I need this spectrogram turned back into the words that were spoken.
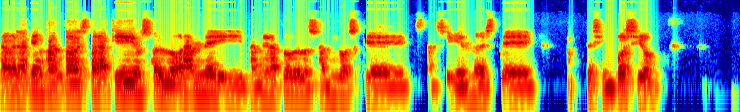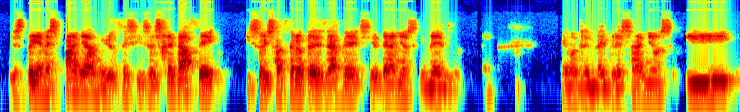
La verdad que encantado de estar aquí. Un saludo grande y también a todos los amigos que están siguiendo este, este simposio. Yo estoy en España, mi diócesis es Getafe y soy sacerdote desde hace siete años y medio. ¿eh? Tengo 33 años y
